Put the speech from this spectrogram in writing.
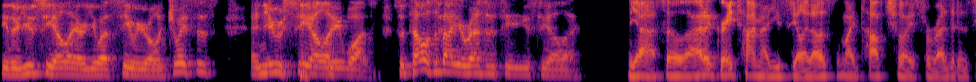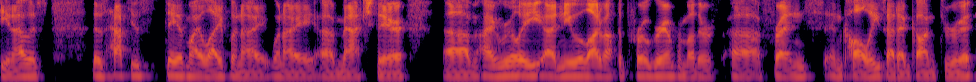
either UCLA or USC were your only choices, and UCLA was. So tell us about your residency at UCLA. Yeah, so I had a great time at UCLA. That was my top choice for residency, and I was the happiest day of my life when I when I uh, matched there. Um, I really uh, knew a lot about the program from other uh, friends and colleagues that had gone through it,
